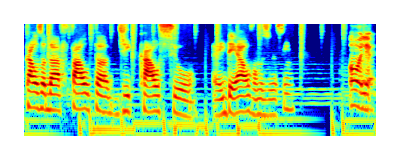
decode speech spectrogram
causa da falta de cálcio é, ideal, vamos dizer assim? Olha,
